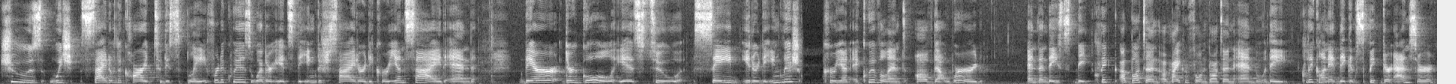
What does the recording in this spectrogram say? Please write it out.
choose which side of the card to display for the quiz whether it's the english side or the korean side and their their goal is to say either the english or korean equivalent of that word and then they they click a button a microphone button and they click on it they can speak their answer.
